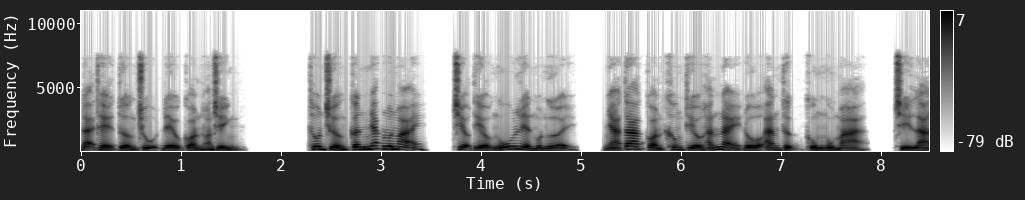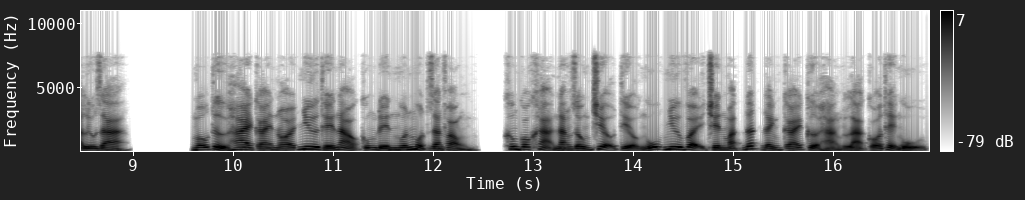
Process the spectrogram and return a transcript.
đại thể tường trụ đều còn hoàn chỉnh. Thôn trưởng cân nhắc luôn mãi, triệu tiểu ngũ liền một người, nhà ta còn không thiếu hắn này đồ ăn thực cùng ngủ mà, chỉ là lưu ra. Mẫu tử hai cái nói như thế nào cũng đến muốn một gian phòng, không có khả năng giống triệu tiểu ngũ như vậy trên mặt đất đánh cái cửa hàng là có thể ngủ.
